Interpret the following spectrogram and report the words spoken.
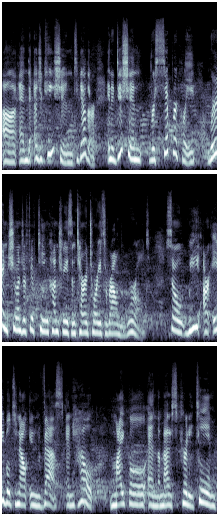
uh, and the education together. In addition, reciprocally, we're in 215 countries and territories around the world. So we are able to now invest and help Michael and the managed security team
